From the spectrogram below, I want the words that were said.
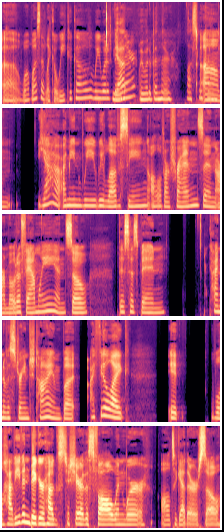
uh, what was it? Like a week ago, we would have been Yeah, there. we would have been there last weekend. Um, yeah, I mean, we we love seeing all of our friends and our Moda family, and so this has been kind of a strange time, but I feel like it will have even bigger hugs to share this fall when we're all together. So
